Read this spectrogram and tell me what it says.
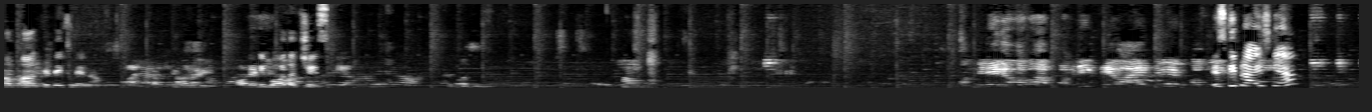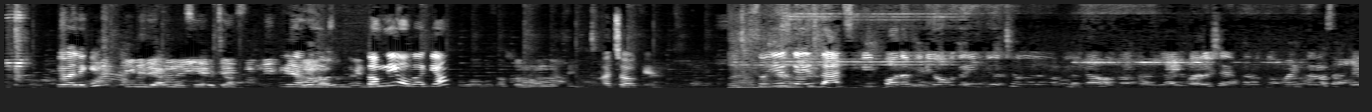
आप आके देख लेना। ऑलरेडी बहुत अच्छी इसकी है। हाँ। इसकी प्राइस क्या है? ये वाले की? तीन हज़ार नौ सौ पचास। तीन हज़ार। कम नहीं होगा क्या? अच्छा okay so yes guys that's it for the video अगर ये वीडियो अच्छा लगा होगा तो लाइक करो शेयर करो कमेंट करो सबसे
